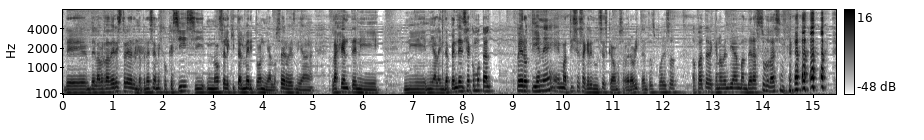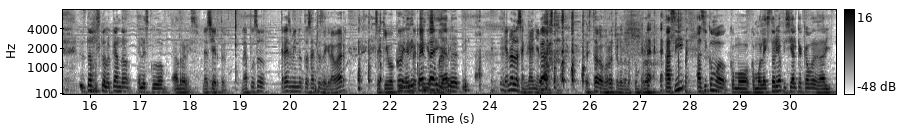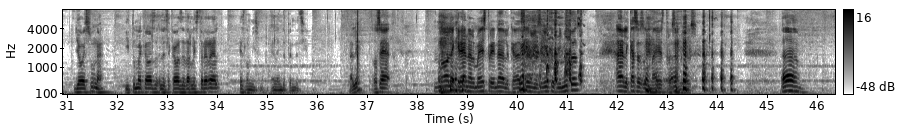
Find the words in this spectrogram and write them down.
de, de la verdadera historia de la independencia de México, que sí, sí, no se le quita el mérito ni a los héroes, ni a la gente, ni, ni, ni a la independencia como tal, pero tiene eh, matices agridulces que vamos a ver ahorita. Entonces por eso, aparte de que no vendían banderas zurdas, estamos colocando el escudo al revés. No es cierto. La puso tres minutos antes de grabar. Se equivocó y, me di dijo, "Chingue cuenta y ya madre". lo metí. Que no los engañen. Estaba borracho cuando los compró. Así, así como, como, como la historia oficial que acabo de dar yo es una, y tú me acabas de- les acabas de dar la historia real, es lo mismo en la independencia. ¿Vale? O sea, no le crean al maestro y nada de lo que va a decir en los siguientes minutos. Háganle caso a sus maestros, amigos. Ah,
